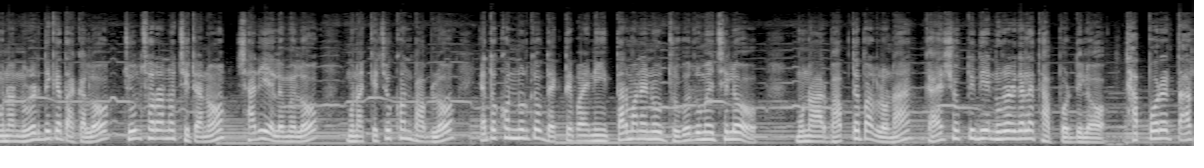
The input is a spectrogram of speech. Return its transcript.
মুনা নূরের দিকে তাকালো, চুল ছড়ানো ছিটানো, শাড়ি এলোমেলো। মুনা কিছুক্ষণ ভাবলো, এতক্ষণ নূরকেও দেখতে পায়নি তার মানে নূর ধ্রুবের রুমে ছিল। মুনা আর ভাবতে পারল না, গায়ের শক্তি দিয়ে নূরের গালে থাপ্পড় দিল। থাপ্পড়ের তাল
